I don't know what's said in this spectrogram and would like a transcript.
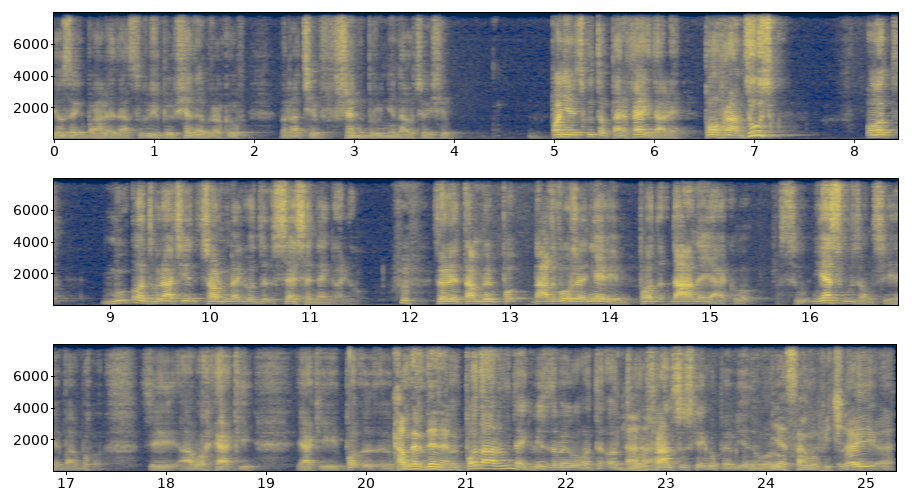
Józef Bachleda, córuś był 7 roków, bracie w Szenbrunie nauczył się po niemiecku to perfekt, ale po francusku od, od braci Czarnego Senegalu, który tam był po, na dworze, nie wiem, poddany jako, słu- nie służący chyba, bo, czy, albo jaki, jaki po, Kamerdyner. Po, podarunek, więc to był od, od francuskiego pewnie dworu. Niesamowicie. No i, e,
